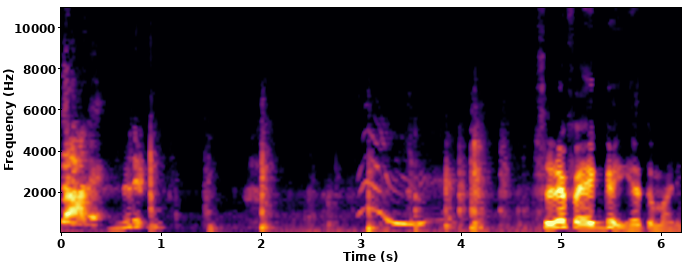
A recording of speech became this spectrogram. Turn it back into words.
Got it. सिर्फ़ एक गई है तुम्हारी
